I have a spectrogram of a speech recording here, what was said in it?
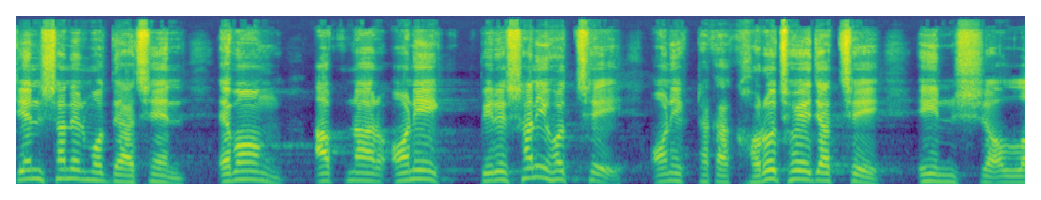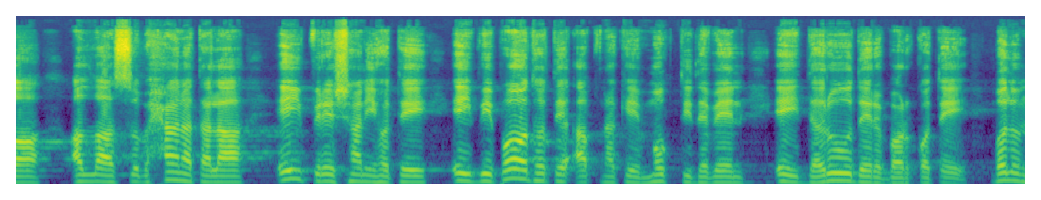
টেনশনের মধ্যে আছেন এবং আপনার অনেক পেরেশানি হচ্ছে, অনেক টাকা খরচ হয়ে যাচ্ছে ইনশাল্লাহ আল্লাহ সুবহানা তালা এই পেরেশানি হতে, এই বিপদ হতে আপনাকে মুক্তি দেবেন এই দারুদের বরকতে। বলুন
